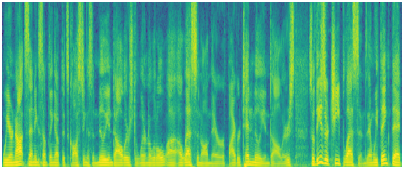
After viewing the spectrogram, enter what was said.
We are not sending something up that's costing us a million dollars to learn a little uh, a lesson on there, or five or ten million dollars. So these are cheap lessons, and we think that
